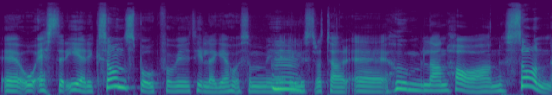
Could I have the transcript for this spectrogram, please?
eh, och Ester Erikssons bok får vi tillägga som är illustratör, eh, Humlan Hansson.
